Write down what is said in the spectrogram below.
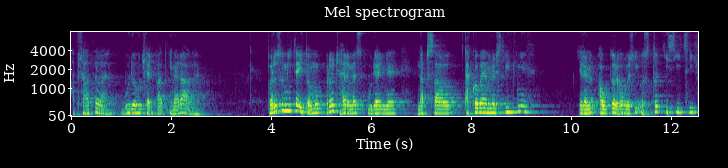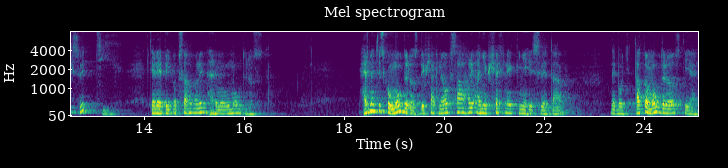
A přátelé budou čerpat i nadále. Porozumíte i tomu, proč Hermes údajně napsal takové množství knih? Jeden autor hovoří o sto tisících svitcích, které prý obsahovaly Hermovou moudrost. Hermetickou moudrost by však neobsáhly ani všechny knihy světa, neboť tato moudrost je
